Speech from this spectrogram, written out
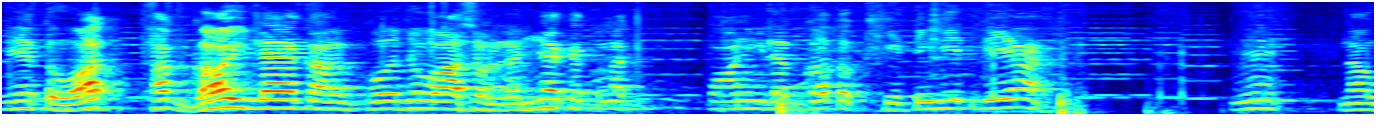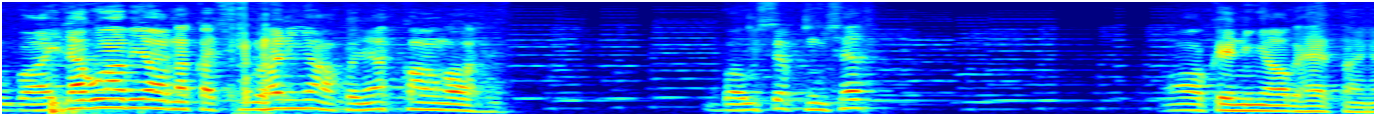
ये तो थक गई लैका को जो आसो लन्या कितना पानी लग गया तो खेती में तो गया ना उगाई लगवा भी ना कछुआ नहीं आ कोई कांगा है। बहू से पूछे आ के नहीं आ गए ताई।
